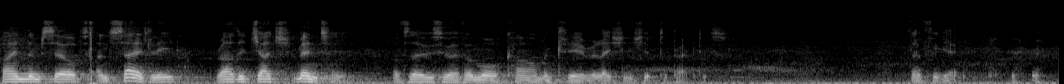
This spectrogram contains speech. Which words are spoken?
find themselves, and sadly, rather judgmental of those who have a more calm and clear relationship to practice. Don't forget.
